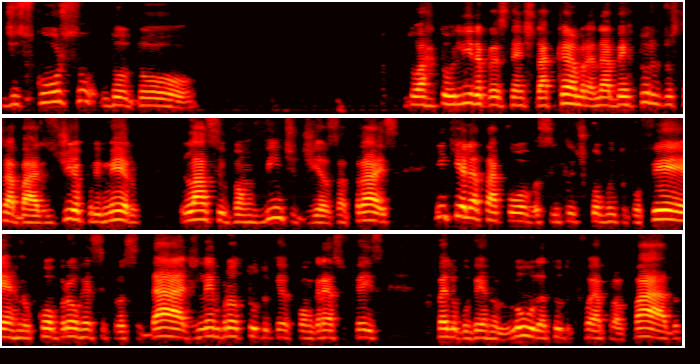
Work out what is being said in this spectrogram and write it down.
discurso do, do, do Arthur Lira, presidente da Câmara, na abertura dos trabalhos, dia primeiro, lá se vão 20 dias atrás, em que ele atacou, assim, criticou muito o governo, cobrou reciprocidade, lembrou tudo que o Congresso fez pelo governo Lula, tudo que foi aprovado,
